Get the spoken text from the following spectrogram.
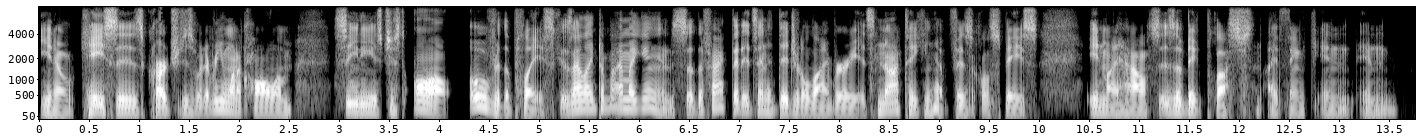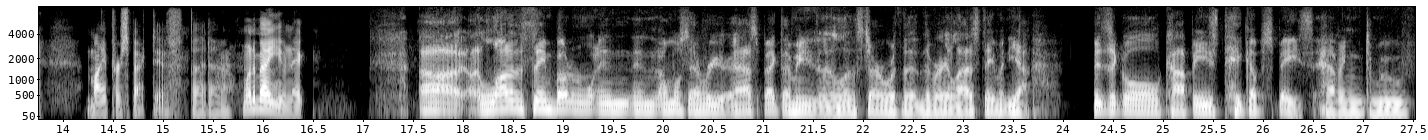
you know cases, cartridges, whatever you want to call them, CDs, just all over the place because I like to buy my games. So the fact that it's in a digital library, it's not taking up physical space in my house is a big plus, I think, in in my perspective. But uh, what about you, Nick? Uh, a lot of the same boat in, in, in almost every aspect. I mean, uh, let's start with the, the very last statement. Yeah, physical copies take up space. Having to move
